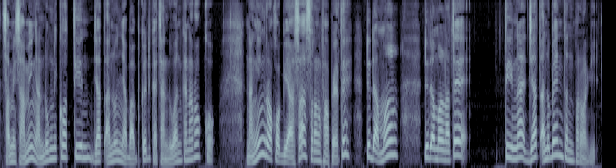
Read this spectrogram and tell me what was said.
sami-sami ngandung nikotin zat anu nyababkan kecanduan karena rokok. Nanging rokok biasa serang vapete didamel didamel nate tina zat anu benten parorgi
